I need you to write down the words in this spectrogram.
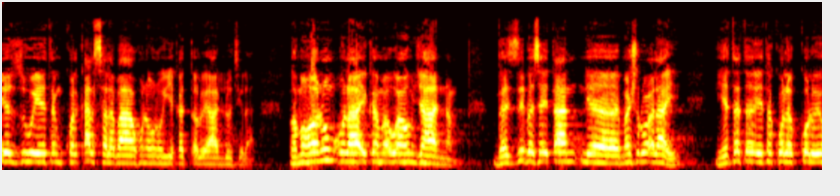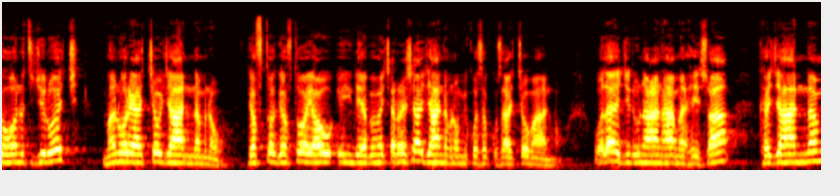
የዚሁ የተንኮል ቃል ሰለባ ሁነው ነው እየቀጠሉ ያሉት ይላል። በመሆኑም ኡላይከ መዋሁም ጀሃነም። በዚህ በሰይጣን መሽሩዕ ላይ የተኮለኮሉ የሆኑት ጅሎች መኖሪያቸው ጀሃነም ነው። ገፍቶ ገፍቶ ያው በመጨረሻ ጀሃነም ነው የሚቆሰቁሳቸው ማለት ነው። ወላ የጅዱና አንሃ መሒሷ ከጀሃነም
